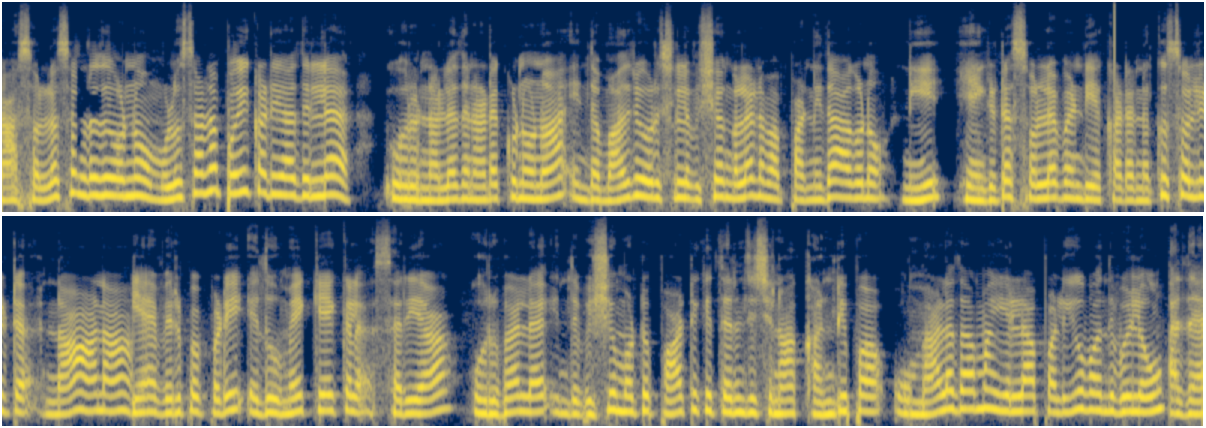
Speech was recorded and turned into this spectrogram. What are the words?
நான் சொல்ல சொல்றது ஒன்றும் முழுசான பொய் கிடையாது இல்ல ஒரு நல்லது நடக்கணும்னா இந்த மாதிரி ஒரு சில விஷயங்களை நம்ம பண்ணி தான் ஆகணும். நீ என்கிட்ட சொல்ல வேண்டிய கடனுக்கு சொல்லிட்ட. நான் ஆனால் என் விருப்பப்படி எதுவுமே கேட்கல சரியா? ஒருவேளை இந்த விஷயம் மட்டும் பாட்டிக்கு தெரிஞ்சிச்சுன்னா கண்டிப்பாக உன் மேலதாம்மா எல்லா பழியும் வந்து விழும். அதை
